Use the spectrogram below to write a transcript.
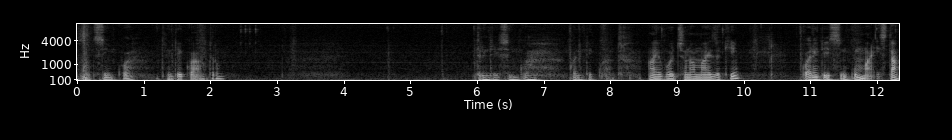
25 a 34. 35 a 44. Aí eu vou adicionar mais aqui. 45 mais, tá?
